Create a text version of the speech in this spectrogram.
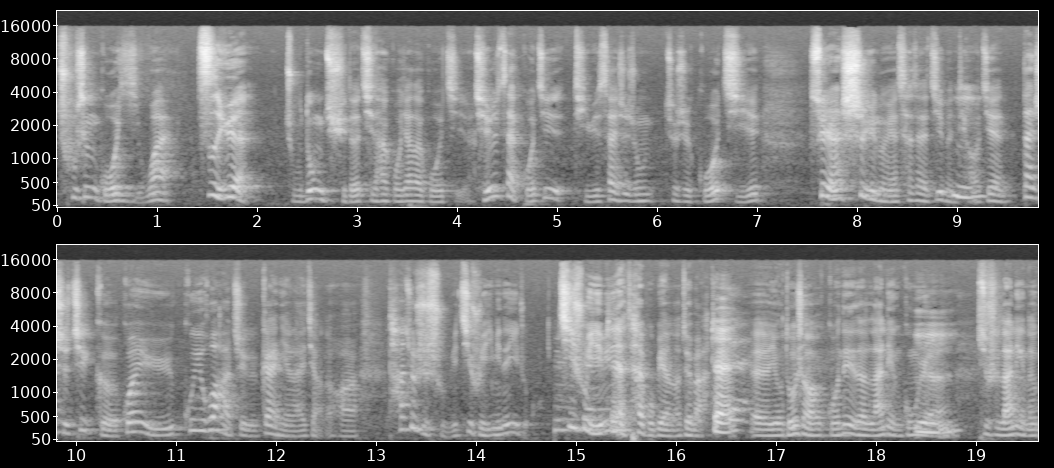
出生国以外自愿。主动取得其他国家的国籍，其实，在国际体育赛事中，就是国籍虽然是运动员参赛的基本条件，但是这个关于规划这个概念来讲的话，它就是属于技术移民的一种。技术移民也太普遍了，对吧？对，呃，有多少国内的蓝领工人，嗯就是蓝领的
